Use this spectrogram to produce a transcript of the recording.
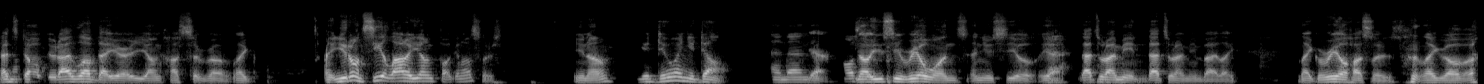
That's a- dope, dude. I love that you're a young hustler, bro. Like, you don't see a lot of young fucking hustlers. You know? You do and you don't, and then Yeah. Also, No, you see real ones, and you see, yeah, Yeah. That's what I mean. That's what I mean by like, like real hustlers, like Velva.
